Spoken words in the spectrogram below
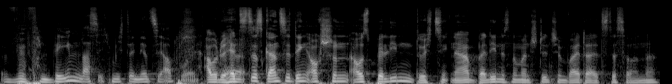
w- von wem lasse ich mich denn jetzt hier abholen? aber du hättest das ganze Ding auch schon aus Berlin durchziehen. Na, Berlin ist nochmal ein Stündchen weiter als Dessau, ne?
